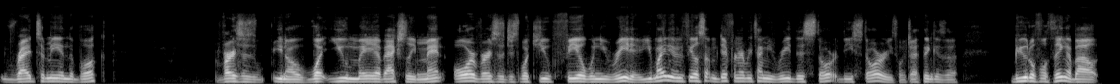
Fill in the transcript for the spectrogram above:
read to me in the book versus you know what you may have actually meant or versus just what you feel when you read it. You might even feel something different every time you read this story these stories which i think is a beautiful thing about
